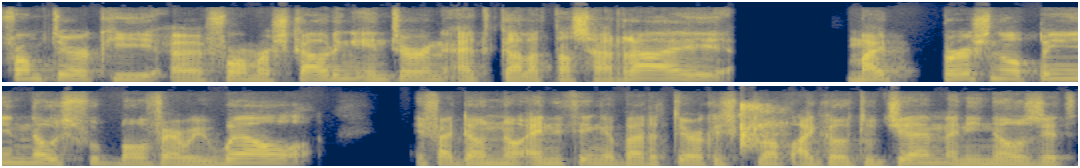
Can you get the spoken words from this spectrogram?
from Turkey, a former scouting intern at Galatasaray. My personal opinion knows football very well. If I don't know anything about a Turkish club, I go to Jem and he knows it.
